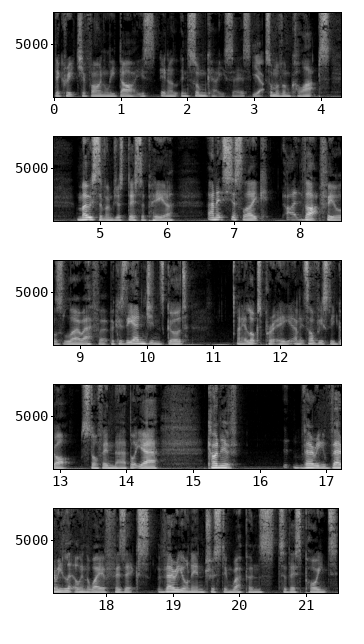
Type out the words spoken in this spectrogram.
the creature finally dies. In a, in some cases, Yeah. Some of them collapse. Most of them just disappear, and it's just like uh, that feels low effort because the engine's good and it looks pretty and it's obviously got stuff in there. But yeah, kind of very very little in the way of physics. Very uninteresting weapons to this point.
